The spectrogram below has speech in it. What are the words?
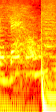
the leg.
